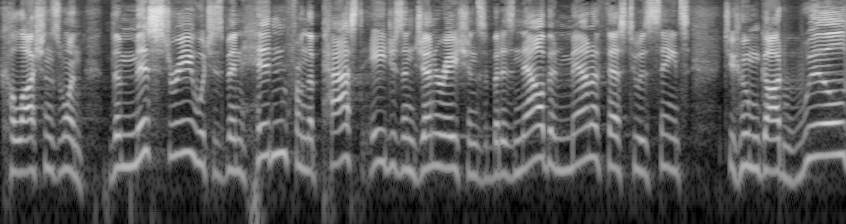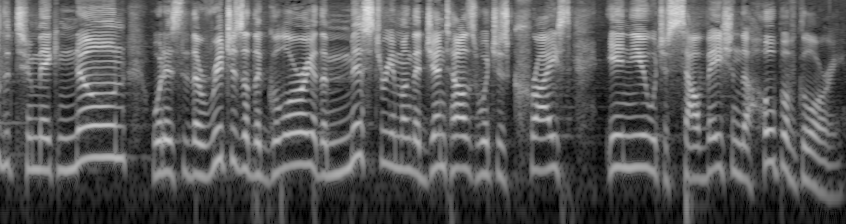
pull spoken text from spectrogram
Colossians 1 The mystery which has been hidden from the past ages and generations, but has now been manifest to His saints, to whom God willed to make known what is the riches of the glory of the mystery among the Gentiles, which is Christ in you, which is salvation, the hope of glory.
